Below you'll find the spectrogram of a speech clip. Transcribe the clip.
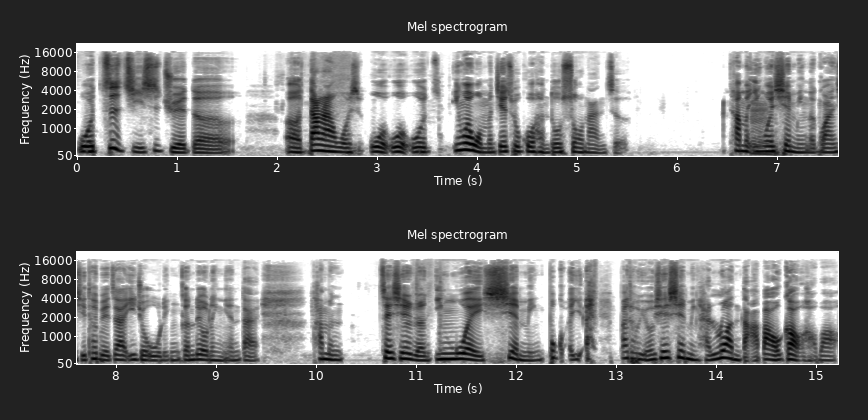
我自己是觉得，呃，当然我我我我，因为我们接触过很多受难者，他们因为县民的关系，嗯、特别在一九五零跟六零年代，他们这些人因为县民，不管哎，拜托，有一些县民还乱打报告，好不好？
